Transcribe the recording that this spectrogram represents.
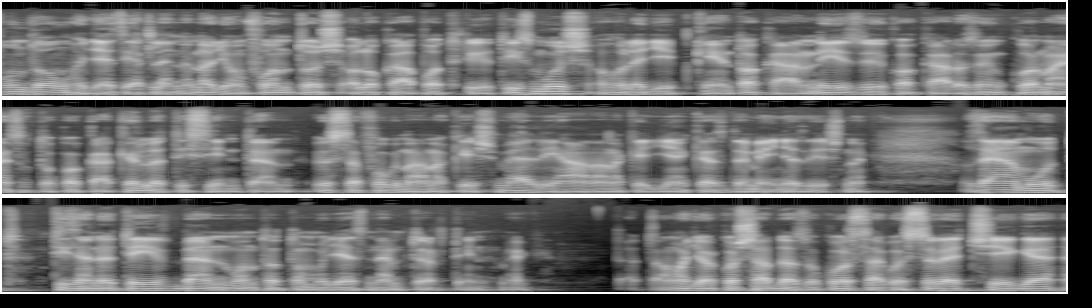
Mondom, hogy ezért lenne nagyon fontos a lokálpatriotizmus, ahol egyébként akár nézők, akár az önkormányzatok, akár kerületi szinten összefognának és mellé állnának egy ilyen kezdeményezésnek. Az elmúlt 15 évben mondhatom, hogy ez nem történt meg. Tehát a Magyar Kosárlabdázók Országos Szövetsége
